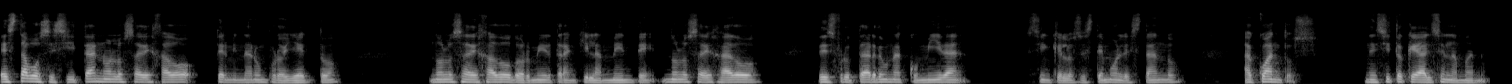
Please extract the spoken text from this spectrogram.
esta vocecita no los ha dejado terminar un proyecto, no los ha dejado dormir tranquilamente, no los ha dejado disfrutar de una comida sin que los esté molestando? ¿A cuántos? Necesito que alcen la mano.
